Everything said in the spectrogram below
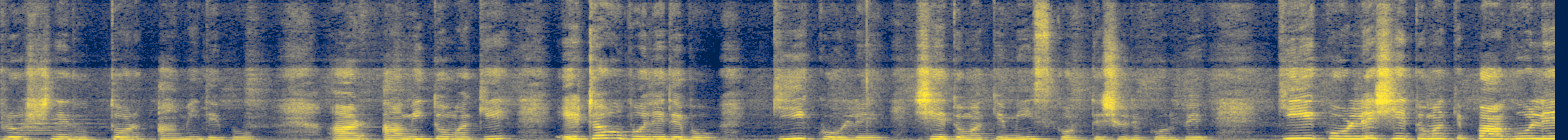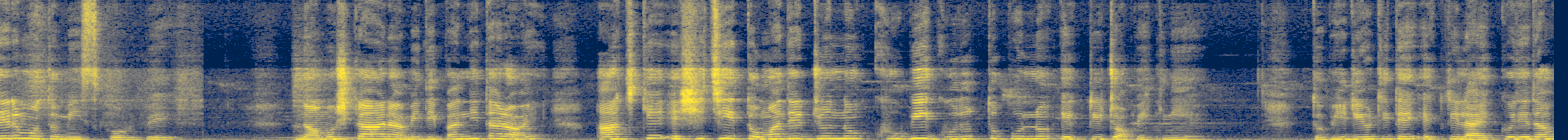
প্রশ্নের উত্তর আমি দেব। আর আমি তোমাকে এটাও বলে দেব, কি করলে সে তোমাকে মিস করতে শুরু করবে? কি করলে সে তোমাকে পাগলের মতো মিস করবে? নমস্কার, আমি দীপান্বিতা রয়। আজকে এসেছি তোমাদের জন্য খুবই গুরুত্বপূর্ণ একটি টপিক নিয়ে। তো ভিডিওটিতে একটি লাইক করে দাও,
